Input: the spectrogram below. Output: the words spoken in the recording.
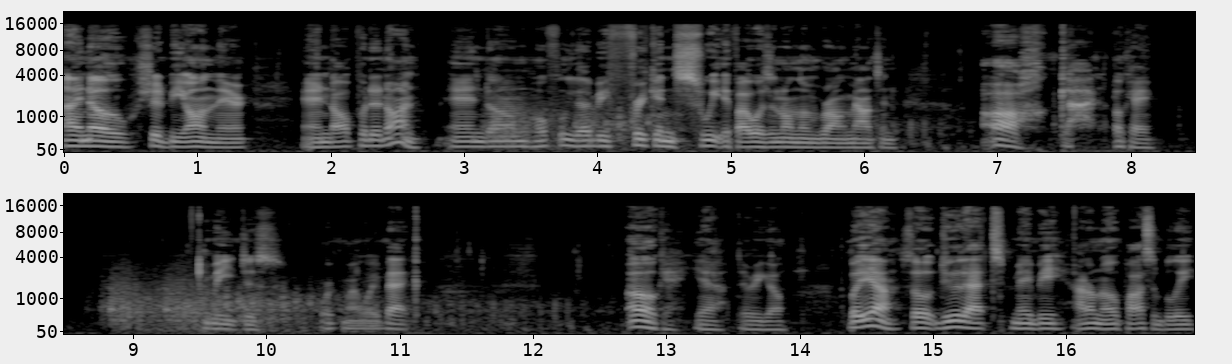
I know should be on there, and I'll put it on. And um, hopefully that'd be freaking sweet if I wasn't on the wrong mountain. Oh God. Okay. Let me just work my way back. Okay, yeah, there we go. But yeah, so do that maybe. I don't know, possibly.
